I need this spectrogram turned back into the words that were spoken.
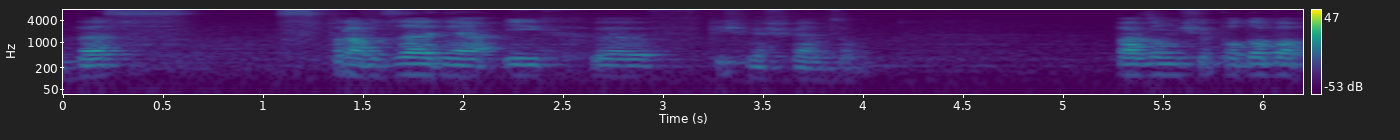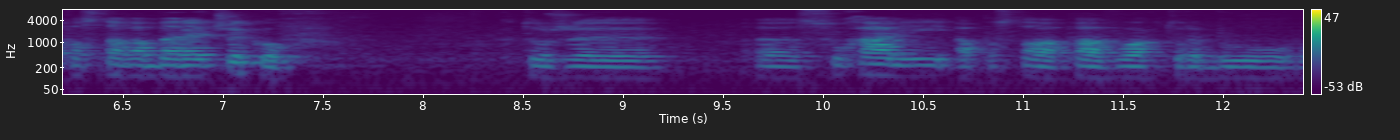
bez sprawdzenia ich w Piśmie Świętym. Bardzo mi się podoba postawa Berejczyków, którzy słuchali apostoła Pawła, który był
